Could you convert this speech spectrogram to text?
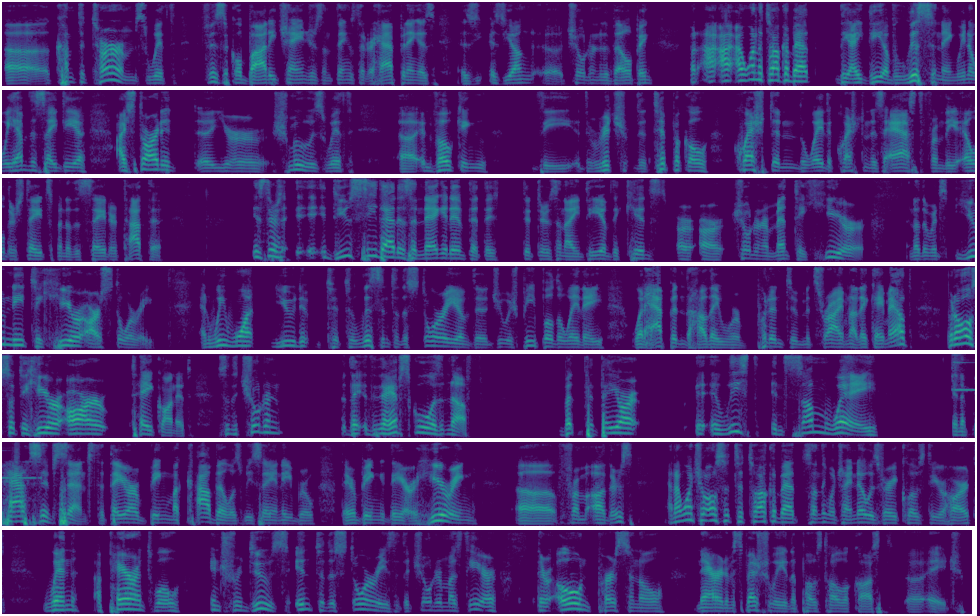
uh, come to terms with physical body changes and things that are happening as as as young uh, children are developing. But I, I want to talk about the idea of listening. We know we have this idea. I started uh, your schmooze with uh, invoking the the rich the typical question, the way the question is asked from the elder statesman of the Seder Tata. Is there do you see that as a negative that they, that there's an idea of the kids or our children are meant to hear in other words, you need to hear our story. And we want you to, to, to, listen to the story of the Jewish people, the way they, what happened, how they were put into Mitzrayim, how they came out, but also to hear our take on it. So the children, they, they have school as enough, but that they are, at least in some way, in a passive sense, that they are being makabel, as we say in Hebrew, they are being, they are hearing uh, from others and I want you also to talk about something which I know is very close to your heart when a parent will introduce into the stories that the children must hear their own personal narrative, especially in the post Holocaust uh, age.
